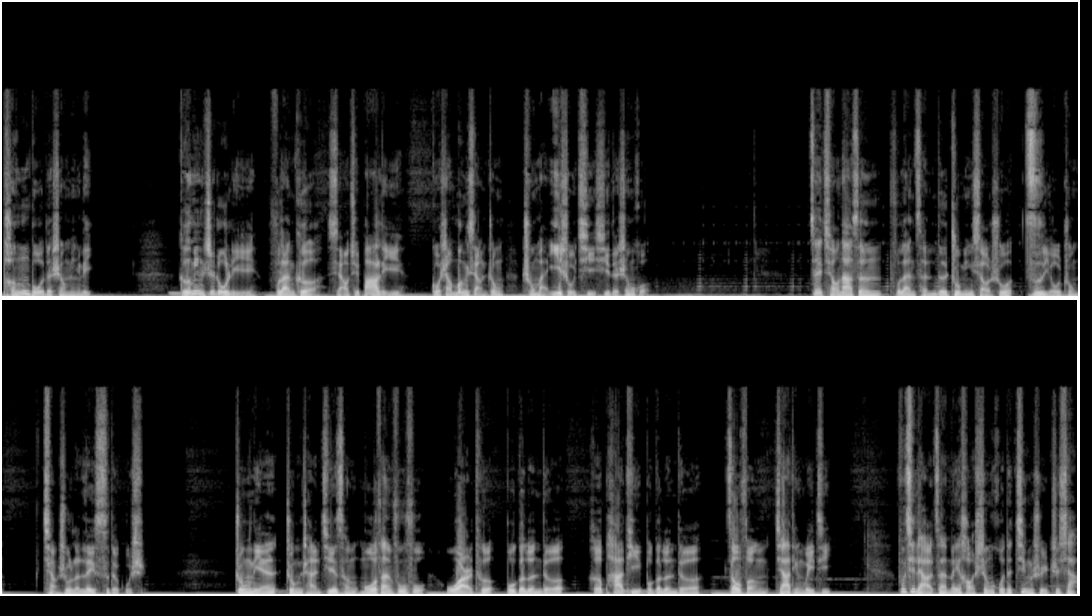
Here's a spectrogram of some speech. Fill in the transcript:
蓬勃的生命力。革命之路里，弗兰克想要去巴黎，过上梦想中充满艺术气息的生活。在乔纳森·弗兰岑的著名小说《自由》中，讲述了类似的故事。中年中产阶层模范夫妇沃尔特·伯格伦德和帕蒂·伯格伦德。遭逢家庭危机，夫妻俩在美好生活的静水之下，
